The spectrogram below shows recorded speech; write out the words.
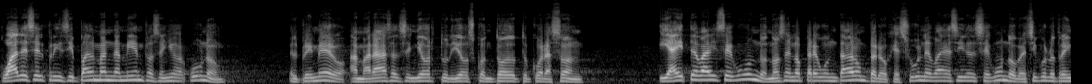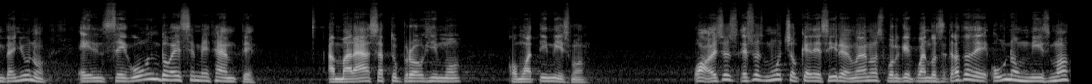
¿Cuál es el principal mandamiento, Señor? Uno, el primero, amarás al Señor tu Dios con todo tu corazón. Y ahí te va el segundo, no se lo preguntaron, pero Jesús le va a decir el segundo, versículo 31. El segundo es semejante, amarás a tu prójimo como a ti mismo. Wow, eso es, eso es mucho que decir, hermanos, porque cuando se trata de uno mismo,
